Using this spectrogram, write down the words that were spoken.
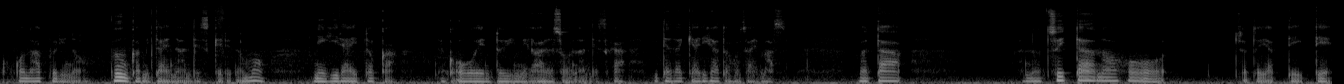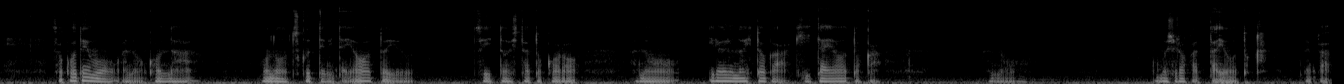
ここのアプリの文化みたいなんですけれどもねぎらいとかなんか応援という意味があるそうなんですがいただきありがとうございます。またあのツイッターの方をちょっとやっていてそこでもあのこんなものを作ってみたよというツイートをしたところあのいろいろな人が聞いたよとかあの面白かったよとかなんか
